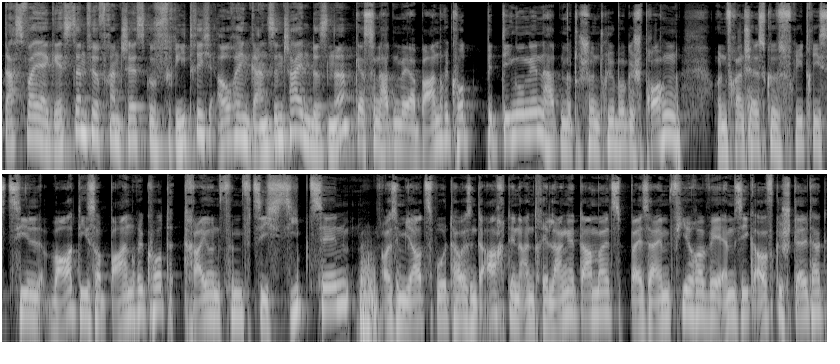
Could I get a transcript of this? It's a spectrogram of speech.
Das war ja gestern für Francesco Friedrich auch ein ganz entscheidendes, ne? Gestern hatten wir ja Bahnrekordbedingungen, hatten wir schon drüber gesprochen. Und Francesco Friedrichs Ziel war dieser Bahnrekord 53,17 aus dem Jahr 2008, den André Lange damals bei seinem Vierer-WM-Sieg aufgestellt hat.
